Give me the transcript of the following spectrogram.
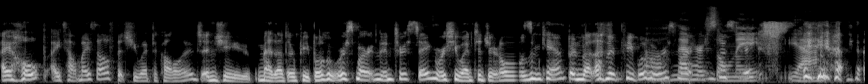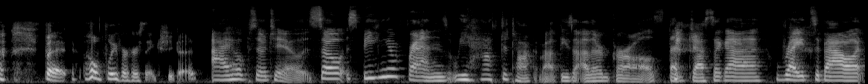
I hope I tell myself that she went to college and she met other people who were smart and interesting, or she went to journalism camp and met other people who Oh, were met smart her and interesting. soulmate. Yeah. yeah. But hopefully for her sake, she did. I hope so too. So, speaking of friends, we have to talk about these other girls that Jessica writes about.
